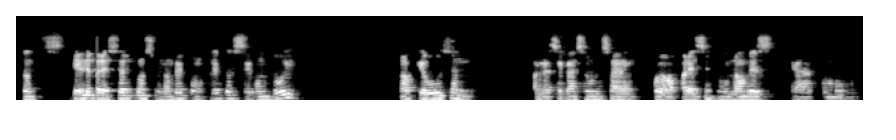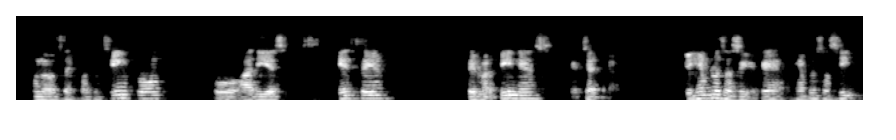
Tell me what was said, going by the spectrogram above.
entonces, debe aparecer con su nombre completo según DUI, no que usen, en ese caso usan o aparecen con nombres ah, como 1, 2, 3, 4, 5 o A10S, de Martínez, etc. Ejemplos así, ¿ok? Ejemplos así.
